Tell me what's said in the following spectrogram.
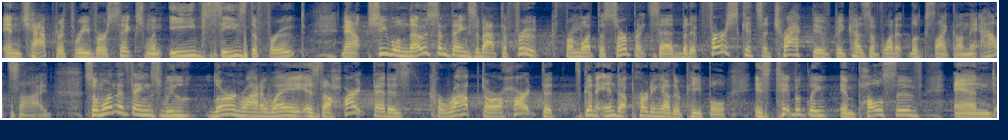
in chapter 3, verse 6, when Eve sees the fruit. Now, she will know some things about the fruit from what the serpent said, but it first gets attractive because of what it looks like on the outside. So, one of the things we learn right away is the heart that is corrupt or a heart that's going to end up hurting other people is typically impulsive and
